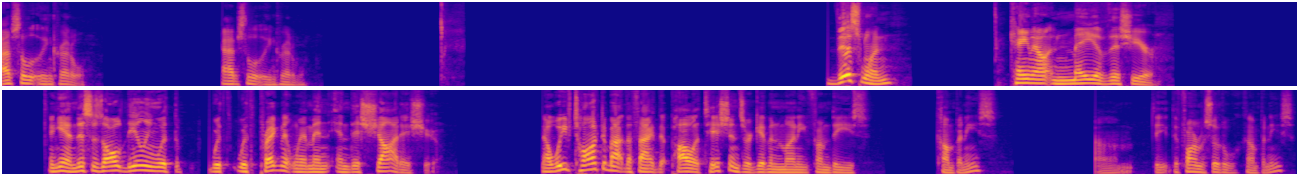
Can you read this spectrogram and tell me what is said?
Absolutely incredible. Absolutely incredible. This one came out in May of this year. Again, this is all dealing with the with with pregnant women and this shot issue. Now we've talked about the fact that politicians are given money from these companies, um, the the pharmaceutical companies.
